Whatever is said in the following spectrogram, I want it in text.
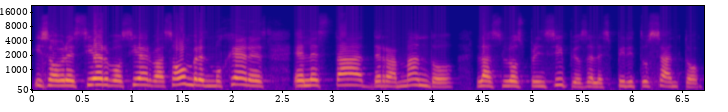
Y sobre siervos, siervas, hombres, mujeres, Él está derramando las, los principios del Espíritu Santo.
